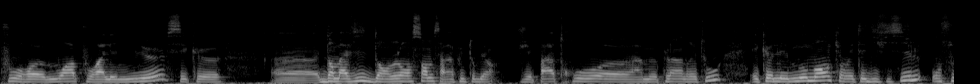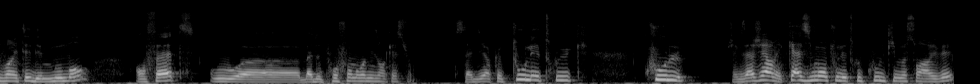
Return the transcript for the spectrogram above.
pour moi pour aller mieux c'est que euh, dans ma vie, dans l'ensemble, ça va plutôt bien. J'ai pas trop euh, à me plaindre et tout. Et que les moments qui ont été difficiles ont souvent été des moments, en fait, où, euh, bah, de profonde remise en question. C'est-à-dire que tous les trucs cool, j'exagère, mais quasiment tous les trucs cool qui me sont arrivés,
